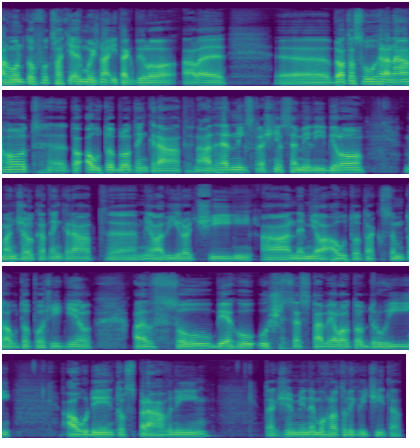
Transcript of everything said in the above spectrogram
ale ono to v podstatě možná i tak bylo, ale Eh, byla to souhra náhod, eh, to auto bylo tenkrát nádherný, strašně se mi líbilo. Manželka tenkrát eh, měla výročí a neměla auto, tak jsem to auto pořídil, ale v souběhu už se stavělo to druhý Audi, to správný, takže mi nemohla tolik vyčítat.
